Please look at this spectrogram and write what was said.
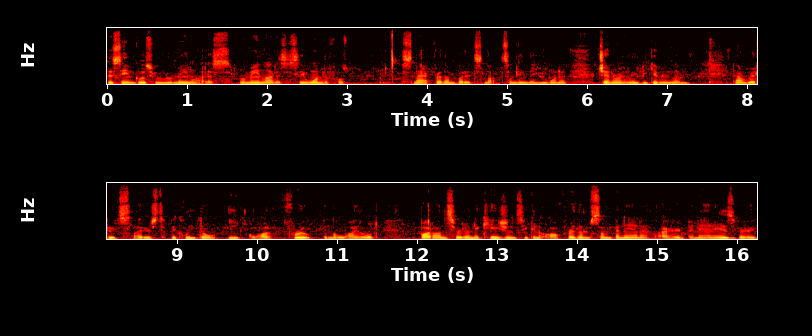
The same goes for romaine lettuce. Romaine lettuce is a wonderful snack for them, but it's not something that you want to generally be giving them. Now, red-eared sliders typically don't eat a lot of fruit in the wild, but on certain occasions you can offer them some banana. I heard banana is very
